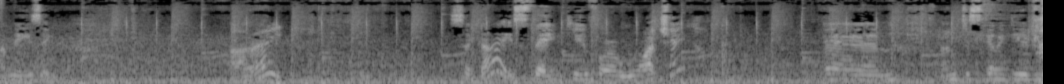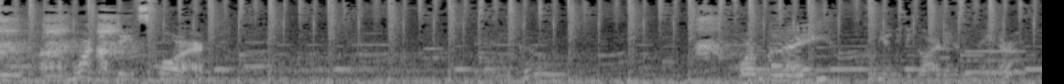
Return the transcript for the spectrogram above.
Amazing all right so guys thank you for watching and I'm just gonna give you uh, more updates for there you go for my community garden later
